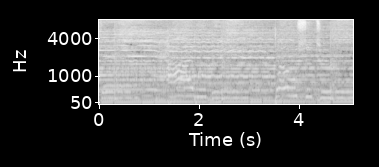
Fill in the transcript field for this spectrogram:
stare, I will be closer to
